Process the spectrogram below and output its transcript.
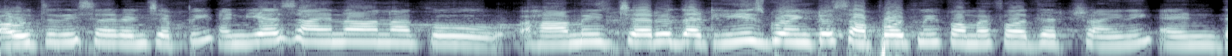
అవుతుంది సార్ అని చెప్పి. అండ్ ఎస్ ఆయన నాకు హామీ ఇచ్చారు that he's going to support me for my further training and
